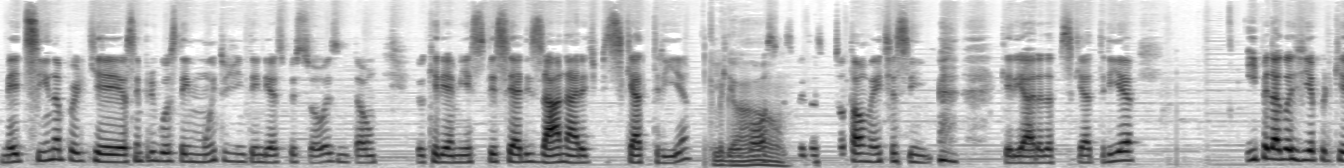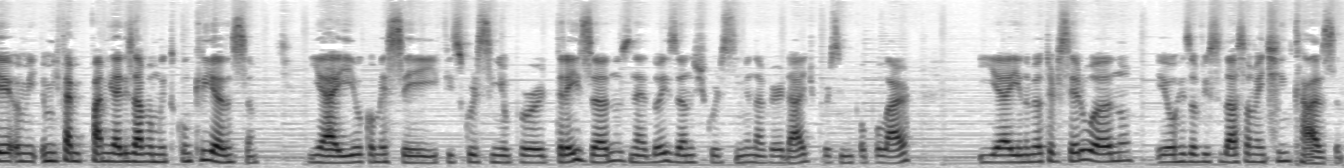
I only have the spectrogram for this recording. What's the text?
Medicina, porque eu sempre gostei muito de entender as pessoas, então eu queria me especializar na área de psiquiatria. Que legal. Eu gosto das coisas totalmente assim. queria a área da psiquiatria. E pedagogia, porque eu me, eu me familiarizava muito com criança. E aí eu comecei, fiz cursinho por três anos, né? Dois anos de cursinho, na verdade, cursinho popular. E aí no meu terceiro ano eu resolvi estudar somente em casa.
